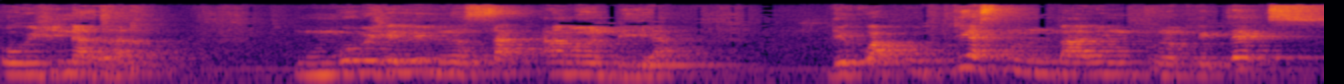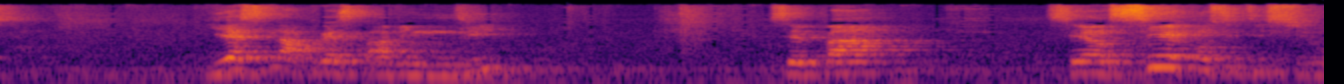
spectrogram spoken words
originale suis obligé de lire dans sac amendé, de quoi pour pièce pour nous pour un prétexte, yes, la presse pas venir dit, c'est pas, c'est ancienne constitution,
